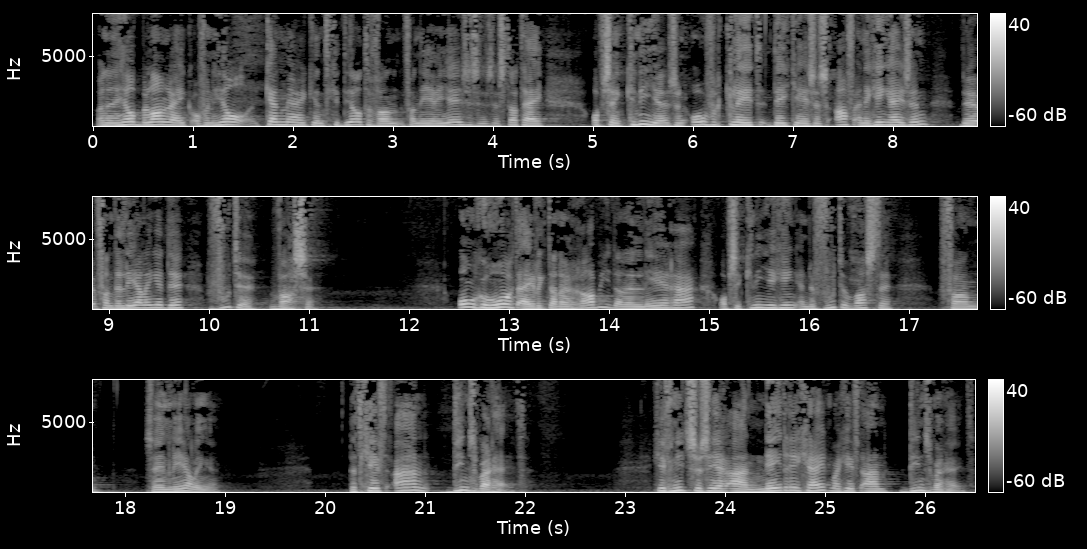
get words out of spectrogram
Een heel belangrijk of een heel kenmerkend gedeelte van, van de Heer Jezus is dat hij op zijn knieën, zijn overkleed deed Jezus af en dan ging hij zijn, de, van de leerlingen de voeten wassen. Ongehoord eigenlijk dat een rabbi, dat een leraar op zijn knieën ging en de voeten waste van zijn leerlingen. Dat geeft aan dienstbaarheid. Geeft niet zozeer aan nederigheid, maar geeft aan dienstbaarheid.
